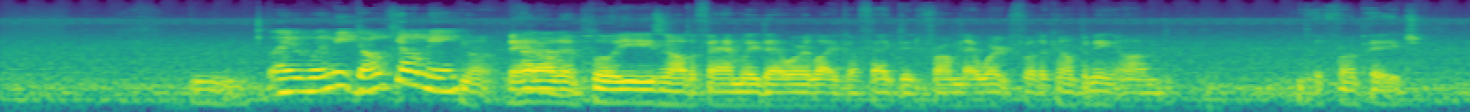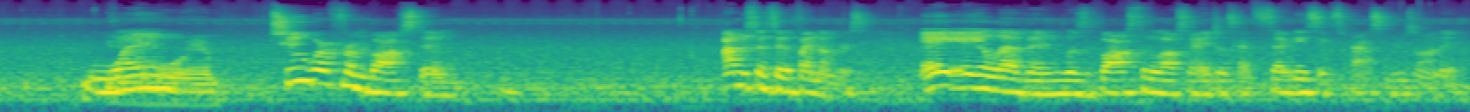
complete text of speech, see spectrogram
like when we don't kill me. no, they had all the Uh-huh. employees and all the family that were like affected from that worked for the company on the front page. in When memoriam. Two were from Boston. I'm just gonna say the flight numbers. AA eleven was Boston Los Angeles had seventy six passengers on it.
